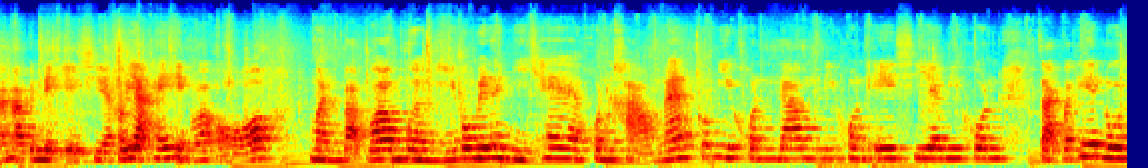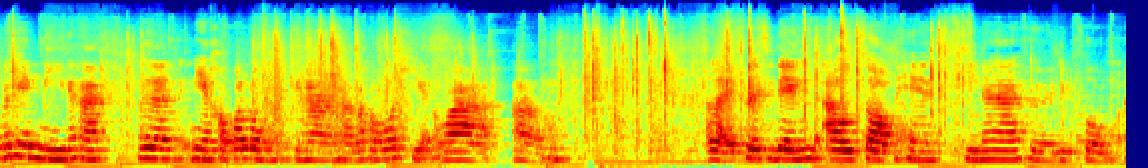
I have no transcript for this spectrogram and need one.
นะคะ เป็นเด็กเอเชียเขาอยากให้เห็นว่าอ๋อ มันแบบว่าเมืองนี้ก็ไม่ได้มีแค่คนขาวนะ ก็มีคนดำมีคนเอเชีย มีคนจากประเทศนู้นประเทศนี้นะคะเพราะฉะนั้นเนี่ยเขาก็ลงตีน่านะคะแล้วเขาก็เขียนว่าอืมอะไร president out of hands Tina her diploma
